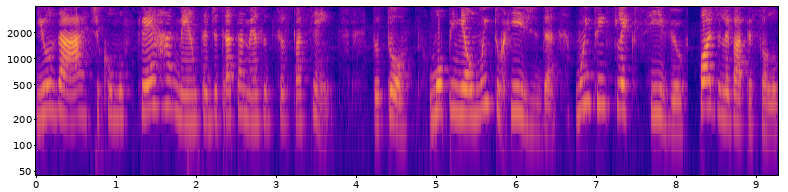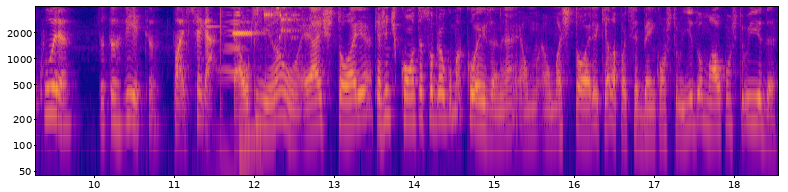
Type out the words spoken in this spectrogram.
e usa a arte como ferramenta de tratamento de seus pacientes. Doutor, uma opinião muito rígida, muito inflexível, pode levar a pessoa à loucura? Doutor Vitor, pode chegar. A opinião é a história que a gente conta sobre alguma coisa, né? É uma, é uma, história que ela pode ser bem construída ou mal construída.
